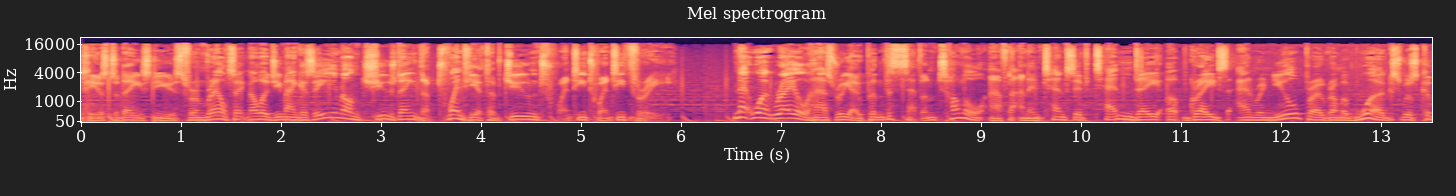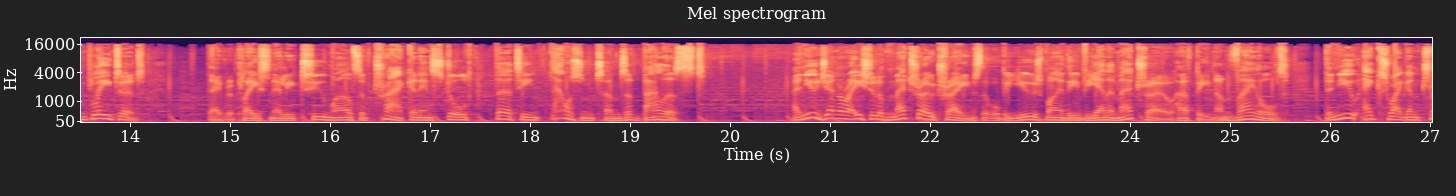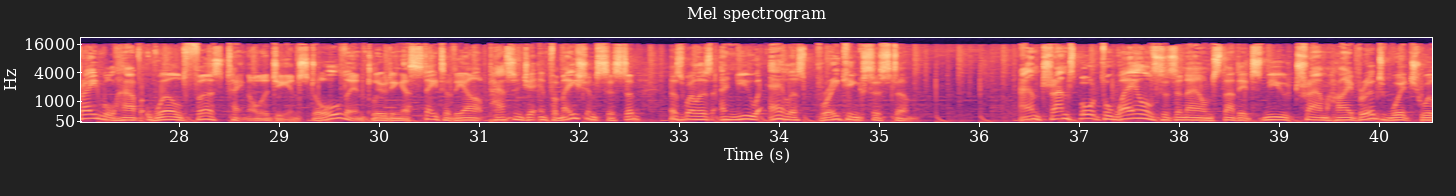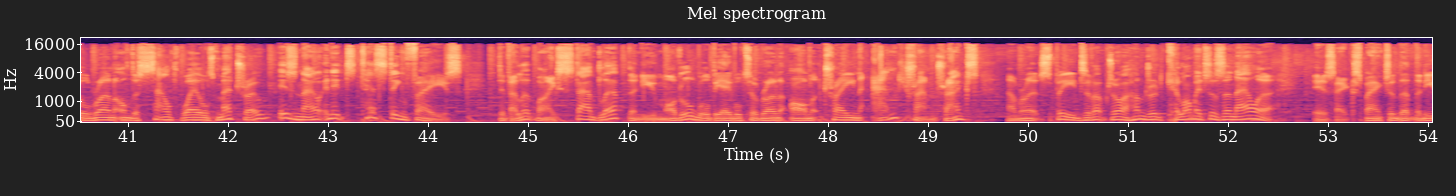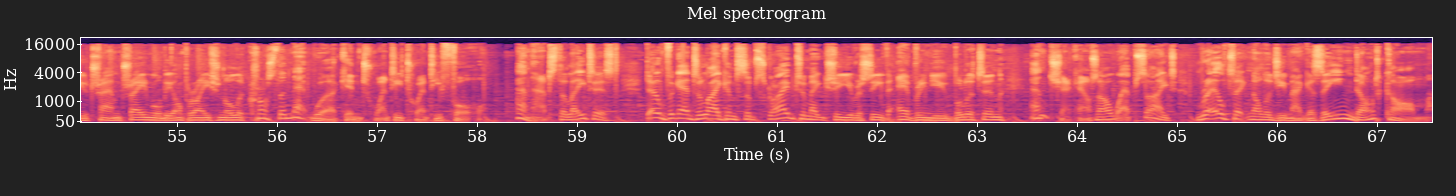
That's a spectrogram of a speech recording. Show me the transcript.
And here's today's news from Rail Technology Magazine on Tuesday, the 20th of June 2023. Network Rail has reopened the Severn Tunnel after an intensive 10 day upgrades and renewal program of works was completed. They replaced nearly two miles of track and installed 13,000 tons of ballast. A new generation of metro trains that will be used by the Vienna Metro have been unveiled. The new X-Wagen train will have world-first technology installed, including a state-of-the-art passenger information system as well as a new airless braking system. And Transport for Wales has announced that its new tram hybrid, which will run on the South Wales Metro, is now in its testing phase. Developed by Stadler, the new model will be able to run on train and tram tracks and run at speeds of up to 100 kilometers an hour. It's expected that the new tram train will be operational across the network in 2024. And that's the latest. Don't forget to like and subscribe to make sure you receive every new bulletin and check out our website, railtechnologymagazine.com.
